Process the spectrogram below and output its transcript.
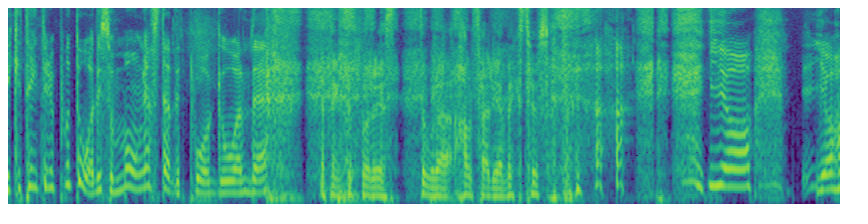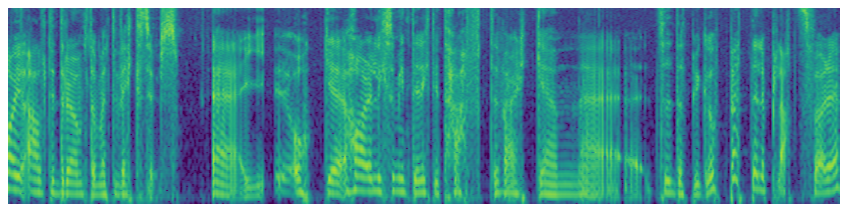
Vilket tänkte du på då? Det är så många ständigt pågående... Jag tänkte på det stora halvfärdiga växthuset. ja, jag har ju alltid drömt om ett växthus. Eh, och eh, har liksom inte riktigt haft varken eh, tid att bygga upp ett eller plats för det.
